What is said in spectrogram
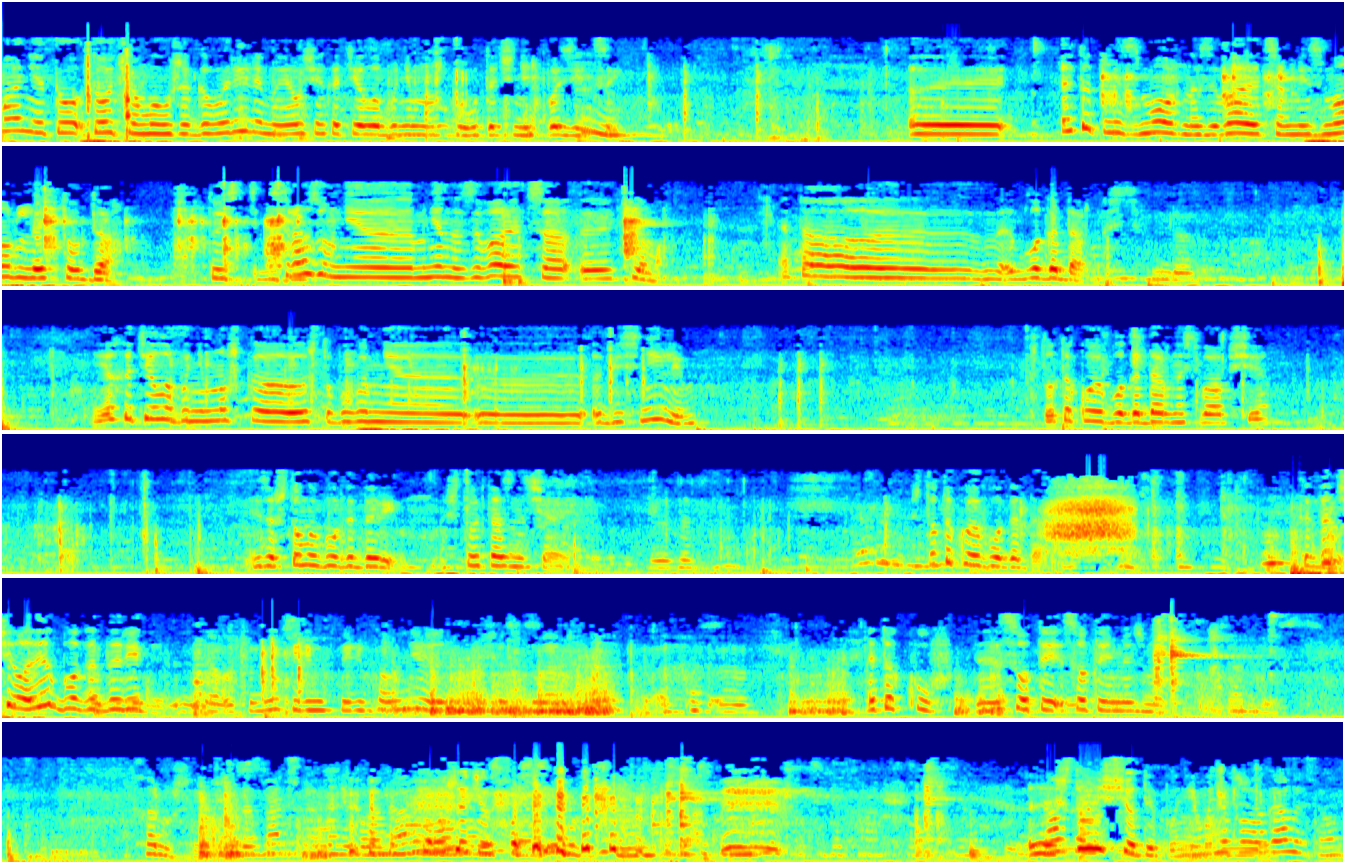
внимание то, то, о чем мы уже говорили, но я очень хотела бы немножко уточнить позиции. Э, этот мизмор называется мизмор летода. То есть сразу мне, мне называется э, тема. Это э, благодарность. Да. Я хотела бы немножко, чтобы вы мне э, объяснили, что такое благодарность вообще? И за что мы благодарим? Что это означает? Что такое благодарность? Когда человек благодарит... Да, вот у него переполняет Это куф, э, сотый, сотый мизмор. Хорошее чувство. Это значит, что ему не Хорошее чувство, спасибо. Э, что еще ты понял? Ему не полагалось, а он.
